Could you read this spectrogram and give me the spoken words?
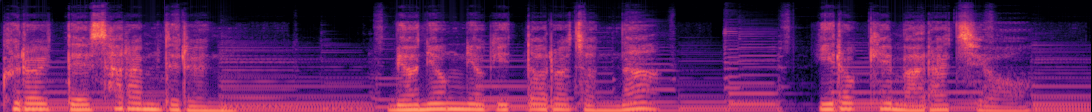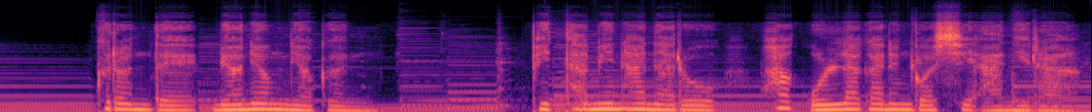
그럴 때 사람들은 면역력이 떨어졌나? 이렇게 말하지요. 그런데 면역력은 비타민 하나로 확 올라가는 것이 아니라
